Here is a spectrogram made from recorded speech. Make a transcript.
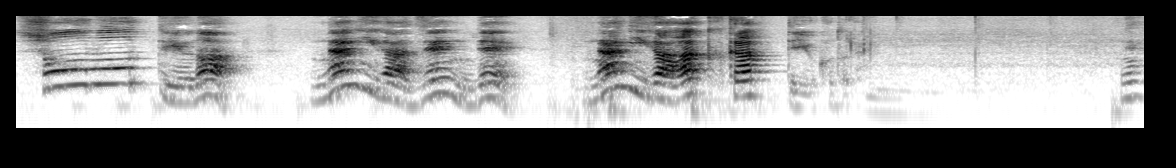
消防っていうのは何が善で何が悪かっていうことだ。ね。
